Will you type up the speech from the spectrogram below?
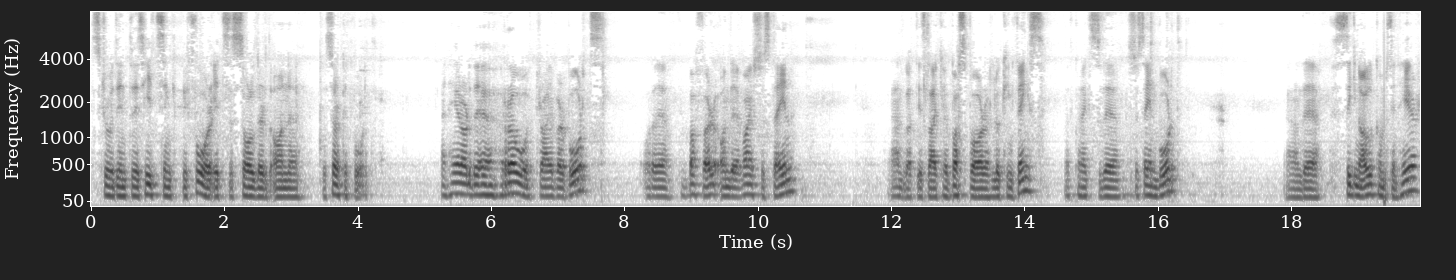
screwed into this heatsink before it's soldered on uh, the circuit board. And here are the row driver boards or the buffer on the Y sustain and got these like a bus bar looking things that connects to the sustain board and the signal comes in here.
